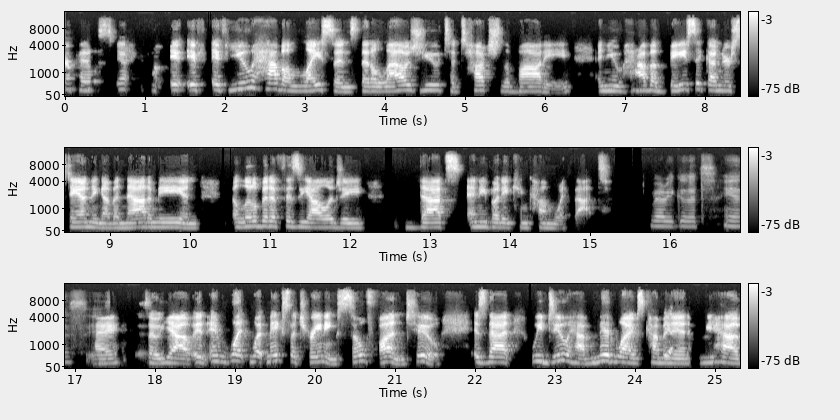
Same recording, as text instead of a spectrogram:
therapists Yeah. If if you have a license that allows you to touch the body and you mm-hmm. have a basic understanding of anatomy and a little bit of physiology that's anybody can come with that Very good. Yes. yes. okay so yeah and, and what what makes the training so fun too is that we do have midwives coming in we have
